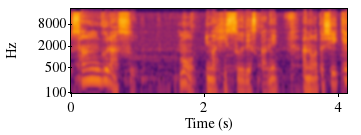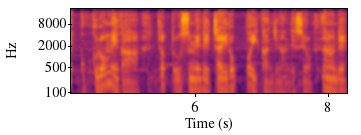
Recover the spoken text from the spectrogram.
サングラスも今必須ですかね。あの、私結構黒目がちょっと薄めで茶色っぽい感じなんですよ。なので、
